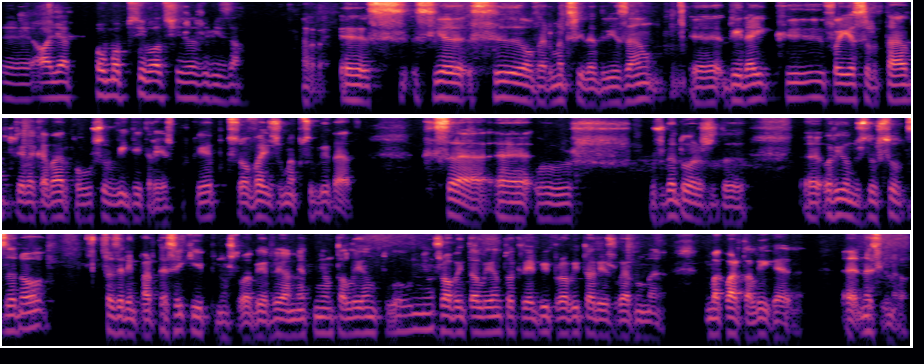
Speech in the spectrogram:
eh, olha para uma possível descida de divisão? Bem, se, se, se, houver uma descida de divisão, direi que foi acertado ter acabado com o sub-23. Porquê? Porque só vejo uma possibilidade, que será os, os jogadores de, oriundos do sub-19 fazerem parte dessa equipe. Não estou a ver realmente nenhum talento ou nenhum jovem talento a querer vir para o Vitória jogar numa, numa quarta liga uh, nacional.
